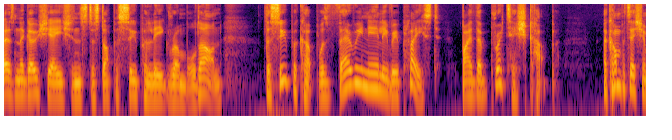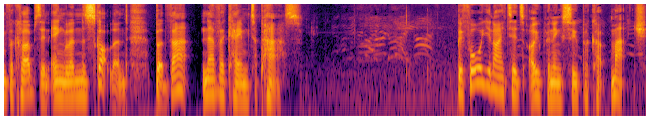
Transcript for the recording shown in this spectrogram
as negotiations to stop a Super League rumbled on, the Super Cup was very nearly replaced by the British Cup, a competition for clubs in England and Scotland, but that never came to pass. Before United's opening Super Cup match,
